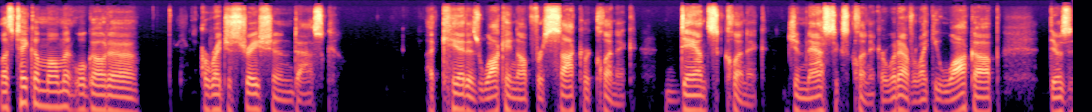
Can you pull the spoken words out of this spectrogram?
Let's take a moment. We'll go to a registration desk. A kid is walking up for soccer clinic, dance clinic, gymnastics clinic, or whatever. Like you walk up, there's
